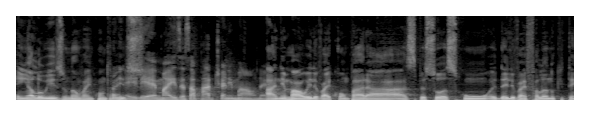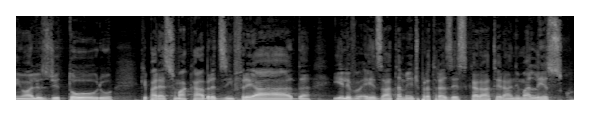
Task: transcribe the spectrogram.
em Aloísio não vai encontrar isso. Ele é mais essa parte animal, né? Animal, ele vai comparar as pessoas com, ele vai falando que tem olhos de touro, que parece uma cabra desenfreada, e ele é exatamente para trazer esse caráter animalesco.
